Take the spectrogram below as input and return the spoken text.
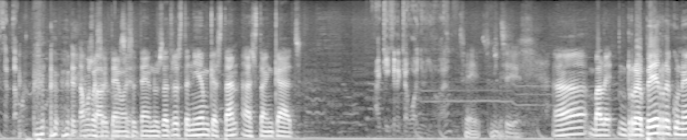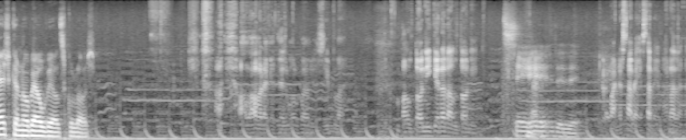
Acceptable. Estamos Ho acceptem, ho sí. acceptem. Nosaltres teníem que estan estancats. Aquí crec que guanyo jo, eh? Sí, sí, sí. Sí. Ah, vale. Raper reconeix que no veu bé els colors. Ah, el l'arbre aquest és molt previsible. Baltònic era daltònic. Sí, sí, sí. Però bueno, està bé, està bé, m'agrada.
